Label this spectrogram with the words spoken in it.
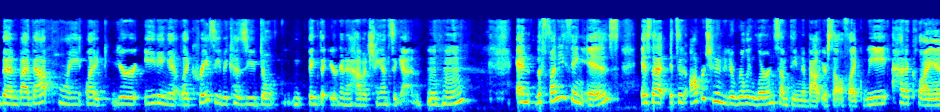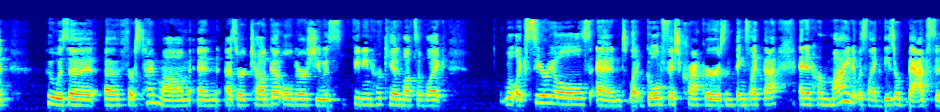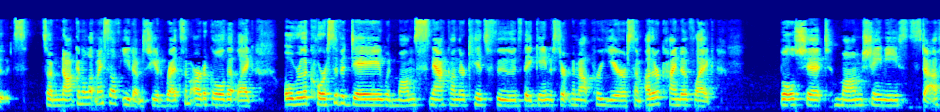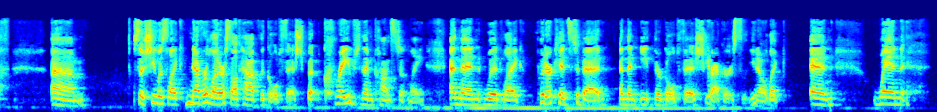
then by that point, like you're eating it like crazy because you don't think that you're going to have a chance again. And the funny thing is, is that it's an opportunity to really learn something about yourself. Like we had a client who was a, a first time mom, and as her child got older, she was feeding her kid lots of like little like cereals and like goldfish crackers and things like that. And in her mind, it was like, these are bad foods. So I'm not going to let myself eat them. She had read some article that like over the course of a day when moms snack on their kids' foods, they gain a certain amount per year, some other kind of like bullshit, mom shamey stuff. Um, so she was like, never let herself have the goldfish, but craved them constantly. And then would like put her kids to bed and then eat their goldfish yep. crackers, you know, like, and when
